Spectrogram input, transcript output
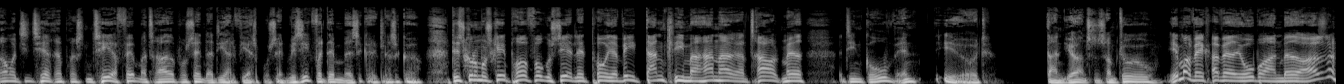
rammer de til at repræsentere 35 procent af de 70 procent. Hvis I ikke får dem med, så kan det ikke lade sig gøre. Det skulle du måske prøve at fokusere lidt på. Jeg ved, Dan Klima, han har travlt med din gode ven. i øvrigt. Dan Jørgensen, som du jo immervæk har været i operan med også.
